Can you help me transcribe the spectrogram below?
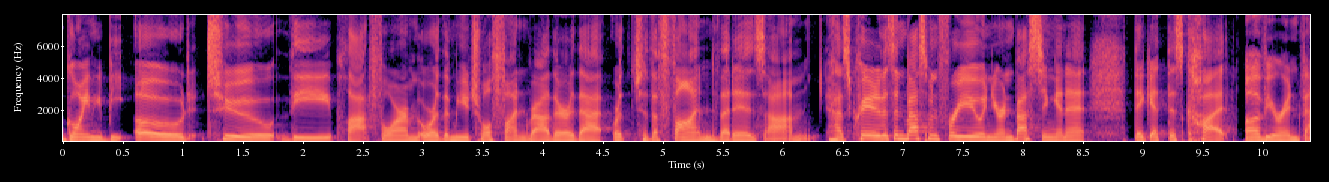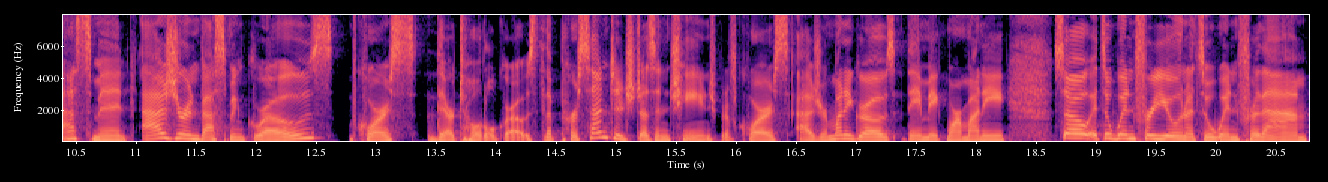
going to be owed to the platform or the mutual fund, rather that or to the fund that is um, has created this investment for you, and you're investing in it. They get this cut of your investment as your investment grows. Of course, their total grows. The percentage doesn't change, but of course, as your money grows, they make more money. So it's a win for you and it's a win for them.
